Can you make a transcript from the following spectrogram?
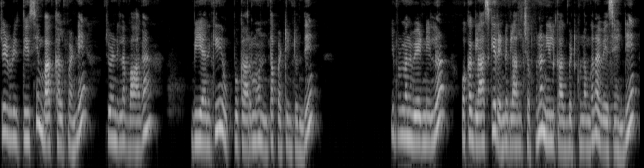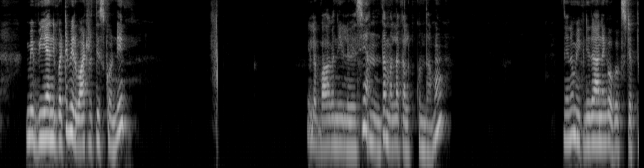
చూడు ఇప్పుడు తీసి బాగా కలపండి. చూడండి ఇలా బాగా బియ్యానికి ఉప్పు కారం అంతా పట్టింటుంది. ఇప్పుడు మనం వేడి నీళ్ళు ఒక గ్లాస్కి రెండు గ్లాసుల చొప్పున నీళ్ళు కాగబెట్టుకున్నాం కదా అవి వేసేయండి. మీ బియ్యాన్ని బట్టి మీరు వాటర్ తీసుకోండి. ఇలా బాగా నీళ్ళు వేసి అంతా మళ్ళీ కలుపుకుందాము. నేను మీకు నిదానంగా ఒక్కొక్క స్టెప్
